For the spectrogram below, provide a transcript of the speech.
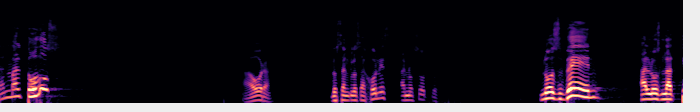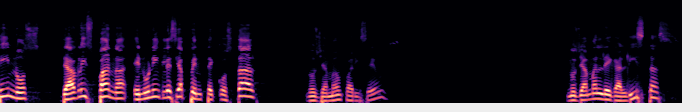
¿Están mal todos? Ahora, los anglosajones a nosotros. Nos ven a los latinos de habla hispana en una iglesia pentecostal, nos llaman fariseos. Nos llaman legalistas.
